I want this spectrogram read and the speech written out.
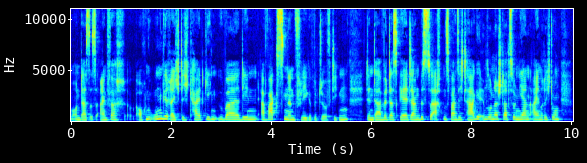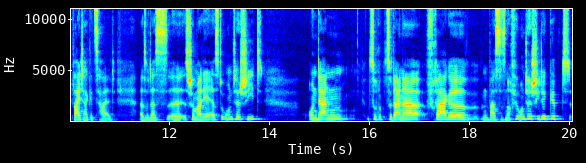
Und das ist einfach auch eine Ungerechtigkeit gegenüber den erwachsenen Pflegebedürftigen. Denn da wird das Geld dann bis zu 28 Tage in so einer stationären Einrichtung weitergezahlt. Also das äh, ist schon mal der erste Unterschied. Und dann zurück zu deiner Frage, was es noch für Unterschiede gibt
